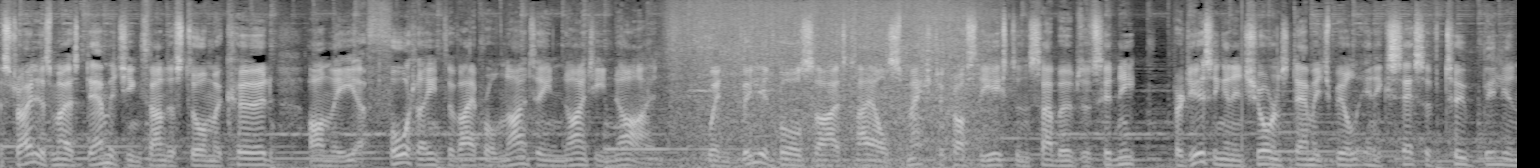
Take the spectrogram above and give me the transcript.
Australia's most damaging thunderstorm occurred on the 14th of April 1999 when billiard ball sized hail smashed across the eastern suburbs of Sydney, producing an insurance damage bill in excess of $2 billion.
